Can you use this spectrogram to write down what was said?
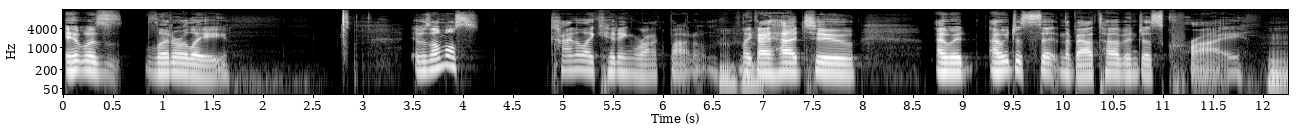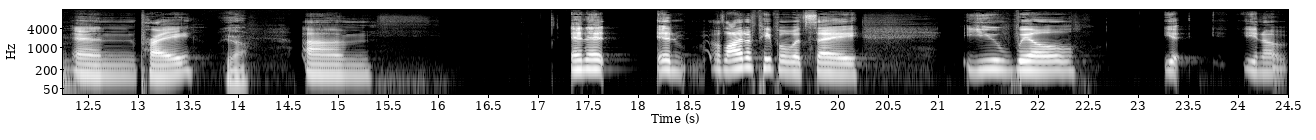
it was literally, it was almost kind of like hitting rock bottom. Like I had to, I would, I would just sit in the bathtub and just cry Hmm. and pray Yeah. um and it it a lot of people would say you will you you know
